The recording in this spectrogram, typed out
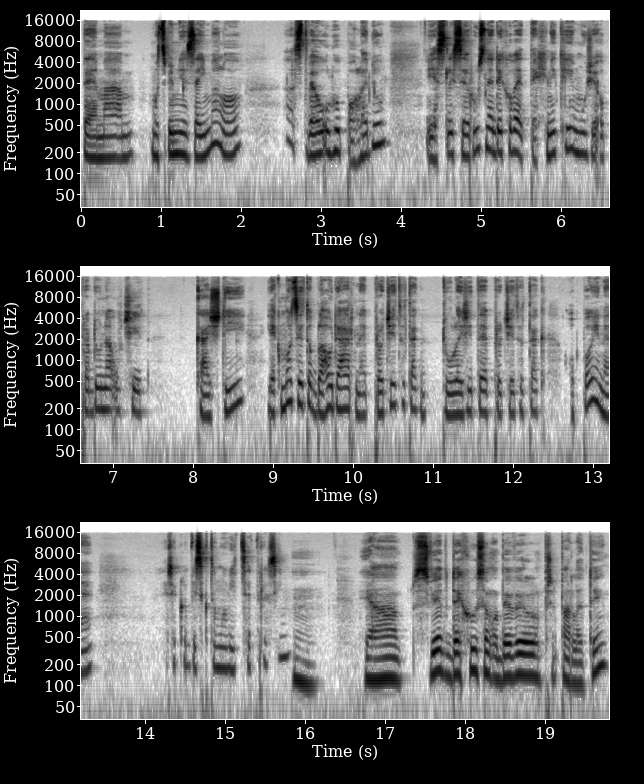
téma. Moc by mě zajímalo z tvého úhlu pohledu, jestli se různé dechové techniky může opravdu naučit každý, jak moc je to blahodárné, proč je to tak důležité, proč je to tak opojné. Řekl bys k tomu více, prosím? Hmm. Já svět dechu jsem objevil před pár lety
